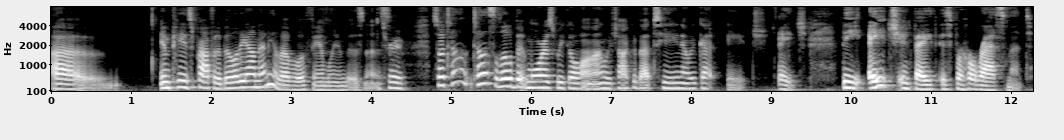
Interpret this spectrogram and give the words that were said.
uh, impedes profitability on any level of family and business. True. So tell, tell us a little bit more as we go on. We've talked about T, now we've got H. H. The H in faith is for harassment.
